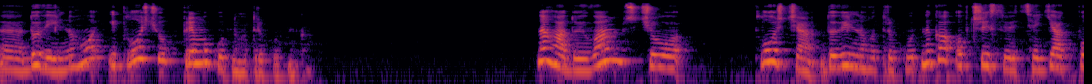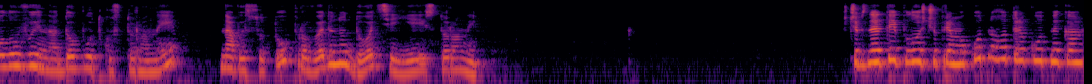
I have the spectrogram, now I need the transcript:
е, довільного і площу прямокутного трикутника. Нагадую вам, що площа довільного трикутника обчислюється як половина добутку сторони на висоту, проведену до цієї сторони. Щоб знайти площу прямокутного трикутника,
